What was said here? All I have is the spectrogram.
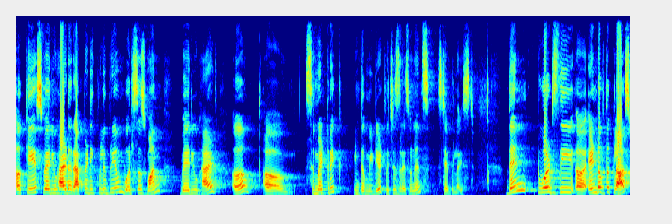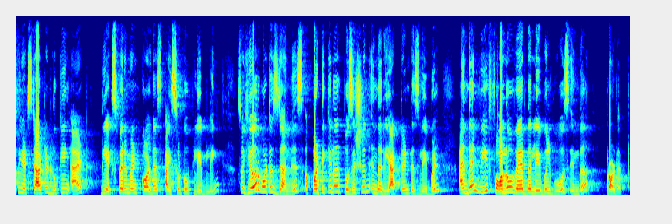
a case where you had a rapid equilibrium versus one where you had a uh, symmetric intermediate which is resonance stabilized. Then towards the uh, end of the class we had started looking at the experiment called as isotope labeling. So, here what is done is a particular position in the reactant is labeled and then we follow where the label goes in the product.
